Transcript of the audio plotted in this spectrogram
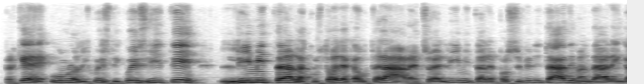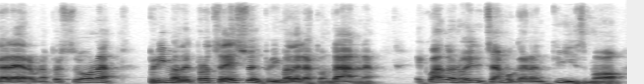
perché uno di questi quesiti limita la custodia cautelare, cioè limita le possibilità di mandare in galera una persona prima del processo e prima della condanna. E quando noi diciamo garantismo,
